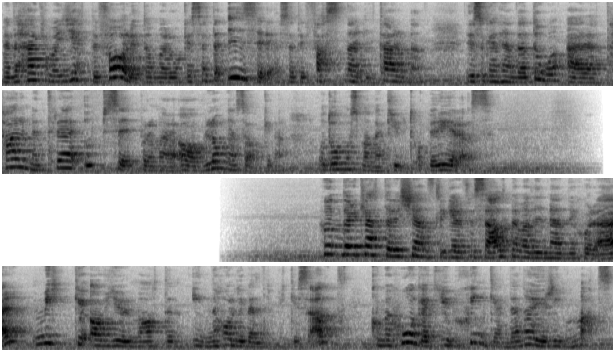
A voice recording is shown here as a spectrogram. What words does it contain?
Men det här kan vara jättefarligt om man råkar sätta i sig det så att det fastnar i tarmen. Det som kan hända då är att tarmen trär upp sig på de här avlånga sakerna och då måste man akut opereras. Hundar och katter är känsligare för salt än vad vi människor är. Mycket av julmaten innehåller väldigt mycket salt. Kom ihåg att julskinkan den har ju rimmats.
